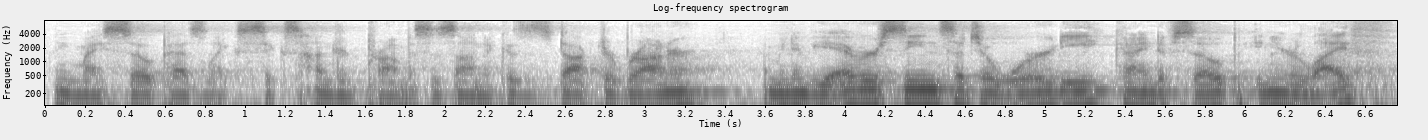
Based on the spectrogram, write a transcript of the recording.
I think my soap has like 600 promises on it because it's Dr. Bronner. I mean, have you ever seen such a wordy kind of soap in your life?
